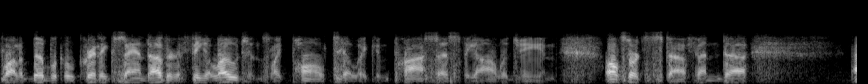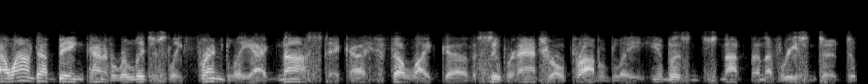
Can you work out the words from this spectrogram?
a lot of biblical critics and other theologians like Paul Tillich and process theology and all sorts of stuff. And uh, I wound up being kind of a religiously friendly agnostic. I felt like uh, the supernatural probably it was just not enough reason to to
